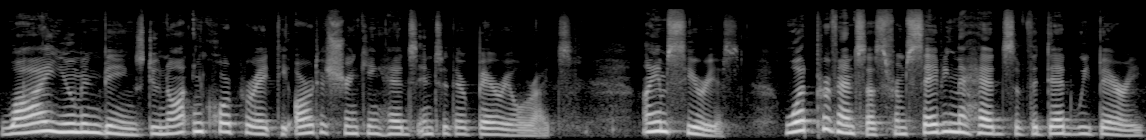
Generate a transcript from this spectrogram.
why human beings do not incorporate the art of shrinking heads into their burial rites. I am serious. What prevents us from saving the heads of the dead we bury,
